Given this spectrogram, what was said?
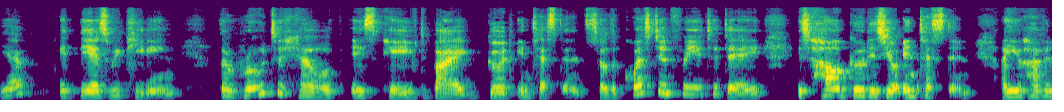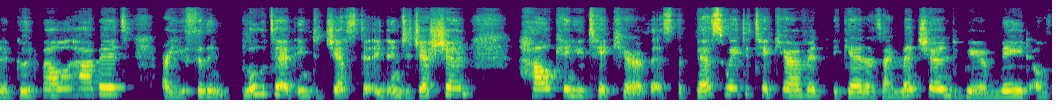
Yep, it bears repeating. The road to health is paved by good intestines. So the question for you today is how good is your intestine? Are you having a good bowel habit? Are you feeling bloated, indigested, indigestion? How can you take care of this? The best way to take care of it, again, as I mentioned, we are made of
